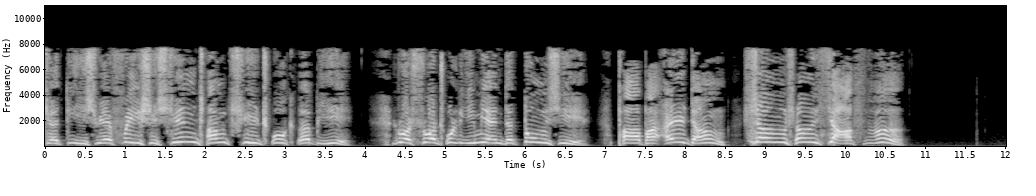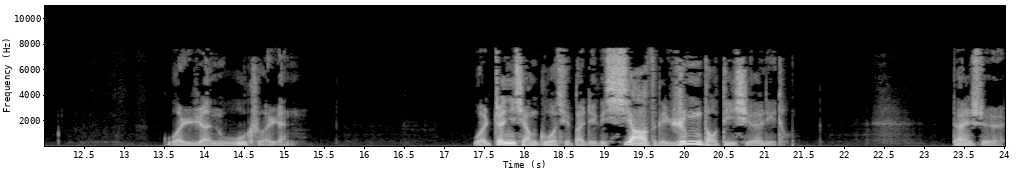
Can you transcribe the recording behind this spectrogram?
这地穴非是寻常去处可比。若说出里面的东西，怕把尔等生生吓死。我忍无可忍，我真想过去把这个瞎子给扔到地穴里头。但是，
